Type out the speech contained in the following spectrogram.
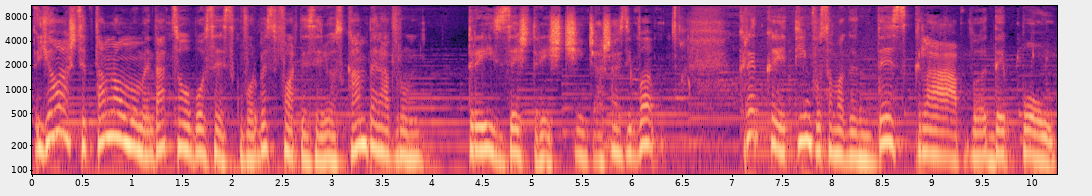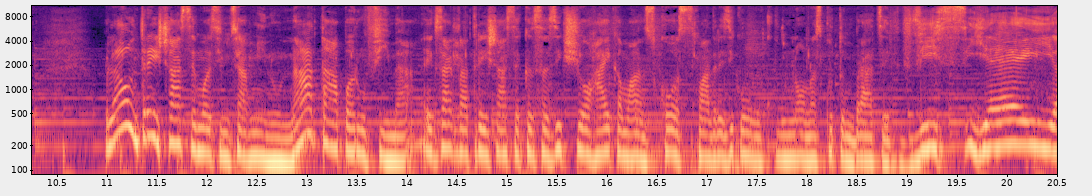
Eu așteptam la un moment dat să obosesc, vorbesc foarte serios, cam pe la vreun 30-35, așa zic, bă, cred că e timpul să mă gândesc la depou. La un 36 mă simțeam minunată, a apărut fimea, exact la 36 când să zic și eu, hai că m-am scos, m-am trezit cu un, cu un nou născut în brațe, vis ei!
